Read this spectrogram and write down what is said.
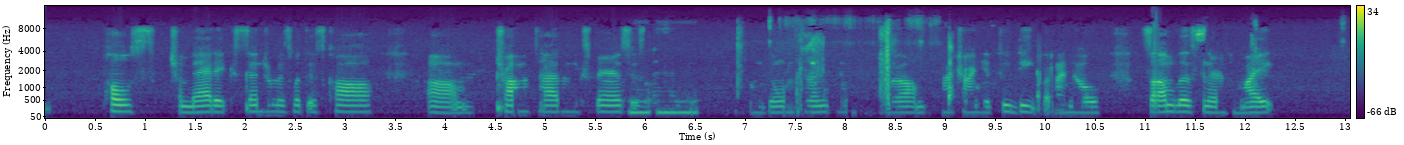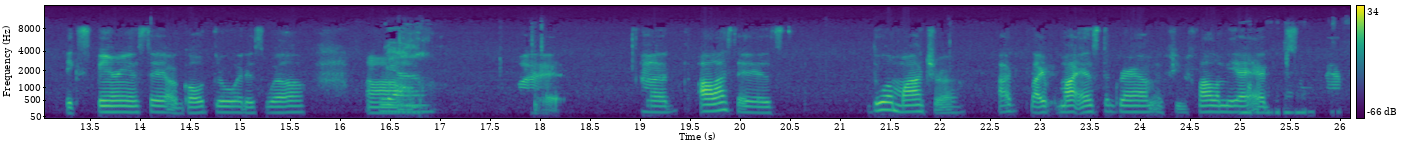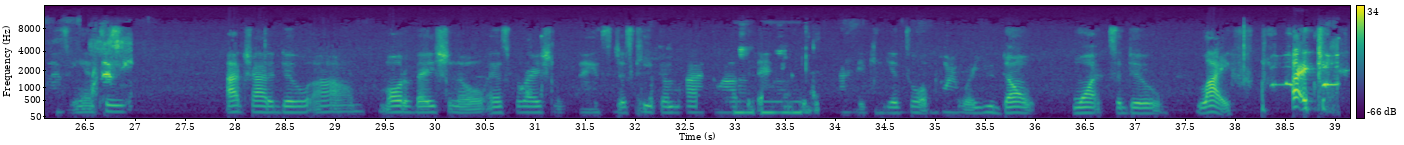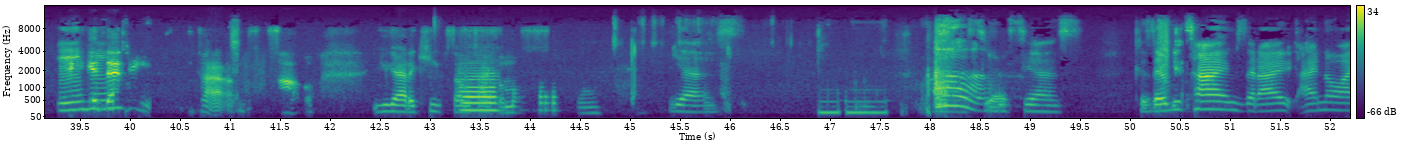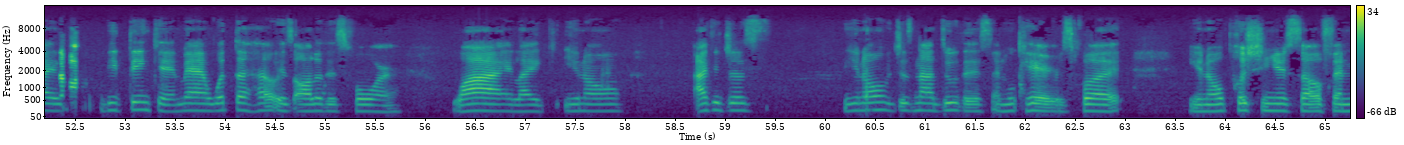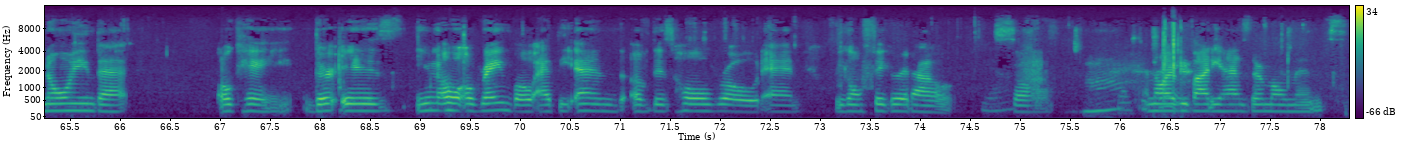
post traumatic syndrome is what this called, um, traumatizing experiences from doing certain things. Well, I'm not trying to get too deep, but I know some listeners might experience it or go through it as well. Um, yeah. But uh, all I say is do a mantra. I like my Instagram. If you follow me at ENT, I try to do um, motivational, inspirational things just keep in mind throughout the day. It can get to a point where you don't want to do life. like you get that deep sometimes. So you got to keep some type of motivation. Yes. Yes, yes, yes. Because there be times that I I know I be thinking, man, what the hell is all of this for? Why? Like, you know, I could just, you know, just not do this and who cares? But, you know, pushing yourself and knowing that, okay, there is, you know, a rainbow at the end of this whole road and we're going to figure it out. So I know everybody has their moments.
